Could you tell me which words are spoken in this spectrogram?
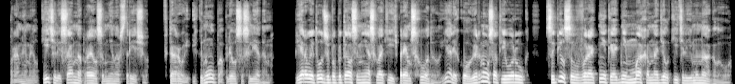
— промямлил китель и сам направился мне навстречу. Второй икнул, поплелся следом. Первый тут же попытался меня схватить, прям сходу. Я легко увернулся от его рук, вцепился в воротник и одним махом надел китель ему на голову.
